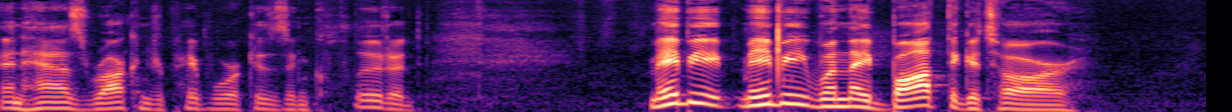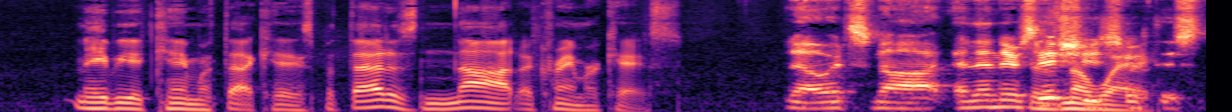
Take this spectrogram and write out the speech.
and has Rockinger paperwork is included. Maybe, maybe when they bought the guitar, maybe it came with that case, but that is not a Kramer case. No, it's not. And then there's, There's no issues way. with this.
